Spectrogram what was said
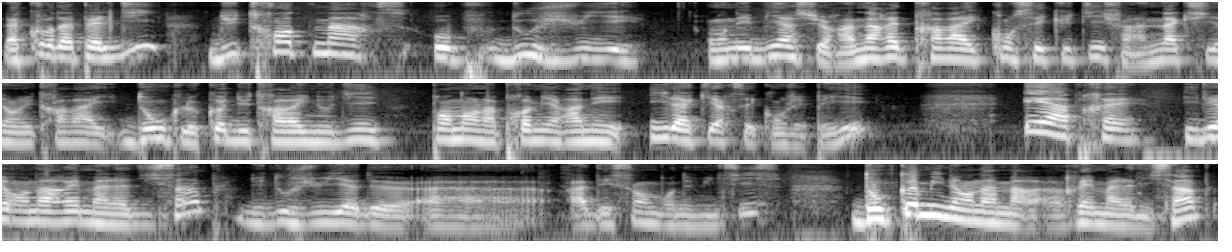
la Cour d'appel dit du 30 mars au 12 juillet, on est bien sur un arrêt de travail consécutif à un accident du travail, donc le Code du travail nous dit pendant la première année, il acquiert ses congés payés. Et après, il est en arrêt maladie simple, du 12 juillet à, décembre 2006. Donc comme il est en arrêt maladie simple,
